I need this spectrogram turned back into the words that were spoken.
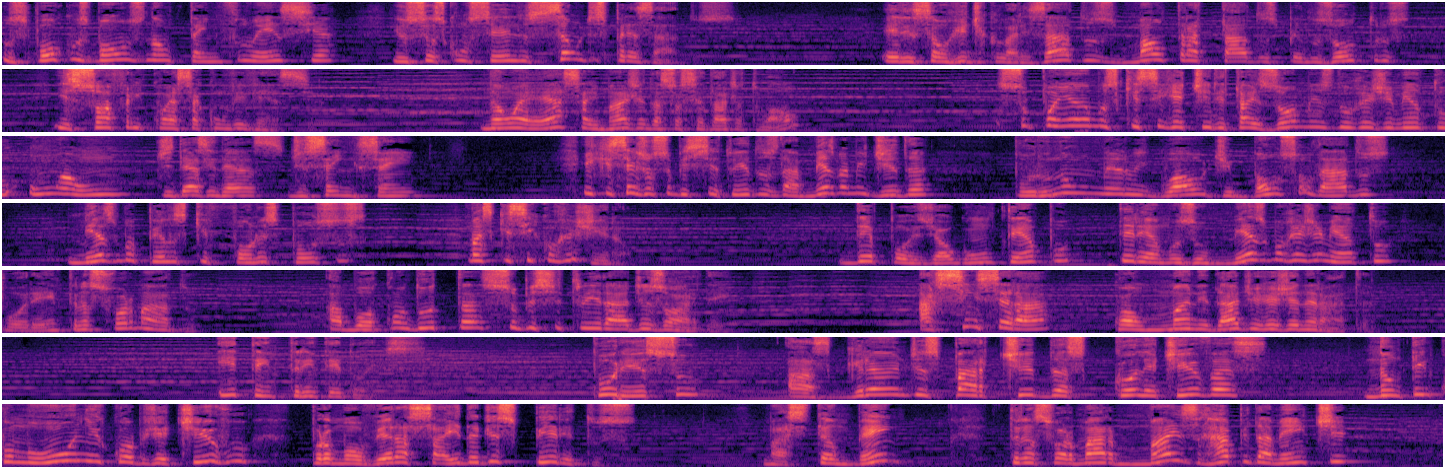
Os poucos bons não têm influência e os seus conselhos são desprezados. Eles são ridicularizados, maltratados pelos outros e sofrem com essa convivência. Não é essa a imagem da sociedade atual? Suponhamos que se retire tais homens do regimento um a um, de dez em dez, de cem em cem, e que sejam substituídos na mesma medida por um número igual de bons soldados, mesmo pelos que foram expulsos, mas que se corrigiram. Depois de algum tempo, teremos o mesmo regimento, porém transformado. A boa conduta substituirá a desordem. Assim será com a humanidade regenerada. Item 32. Por isso, as grandes partidas coletivas não têm como único objetivo promover a saída de espíritos, mas também transformar mais rapidamente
